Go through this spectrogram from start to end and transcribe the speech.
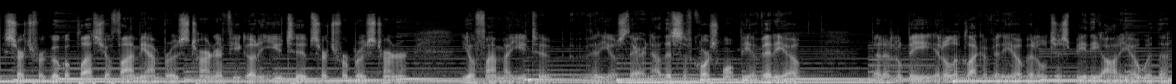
You search for Google Plus, you'll find me. I'm Bruce Turner. If you go to YouTube, search for Bruce Turner, you'll find my YouTube videos there. Now, this of course won't be a video, but it'll be it'll look like a video, but it'll just be the audio with the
